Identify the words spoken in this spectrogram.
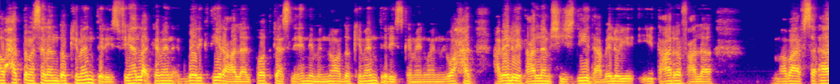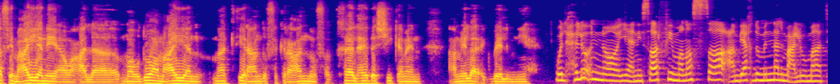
أو حتى مثلا documentaries في هلأ كمان إقبال كتير على البودكاست اللي هن من نوع documentaries كمان وين الواحد عباله يتعلم شيء جديد عباله يتعرف على ما بعرف ثقافة معينة أو على موضوع معين ما كتير عنده فكرة عنه. فبتخيل هيدا الشيء كمان عاملها إقبال منيح. والحلو إنه يعني صار في منصة عم بياخذوا منها المعلومات.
